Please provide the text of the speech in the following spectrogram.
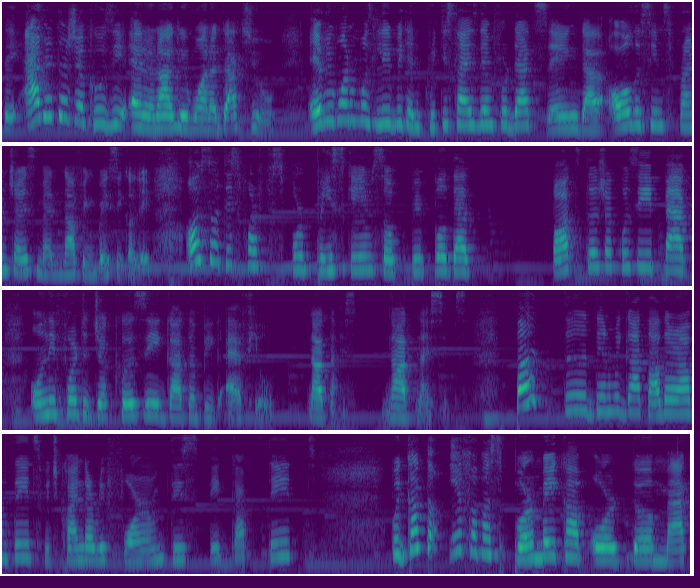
They added a jacuzzi and an ugly one at that too. Everyone was livid and criticized them for that, saying that all the Sims franchise meant nothing basically. Also, this was for base game, so people that bought the jacuzzi pack only for the jacuzzi got a big FU. Not nice. Not nice Sims. But uh, then we got other updates which kinda reformed this big update. We got the infamous Burn Makeup or the Mac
